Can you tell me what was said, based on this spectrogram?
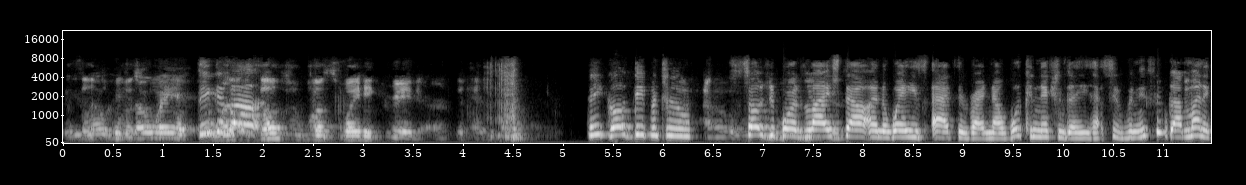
He's no, he's no way in. Think about- Soldier was the way he created Earth. Think go deep into Soulja Boy's lifestyle and the way he's acting right now. What connection does he have? See, when these people got money,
